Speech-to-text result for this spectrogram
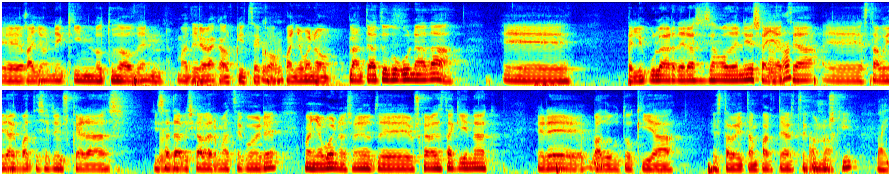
eh, gai honekin lotu dauden materialak aurkitzeko. Baina bueno, planteatu duguna da eh, pelikula erderaz izango denez, saiatzea eh, eztabaidak batez ere euskaraz izatea pixka bermatzeko ere, baina bueno, esan dut eh, euskaraz dakienak ere badu tokia eztabaidetan parte hartzeko noski. Bai.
